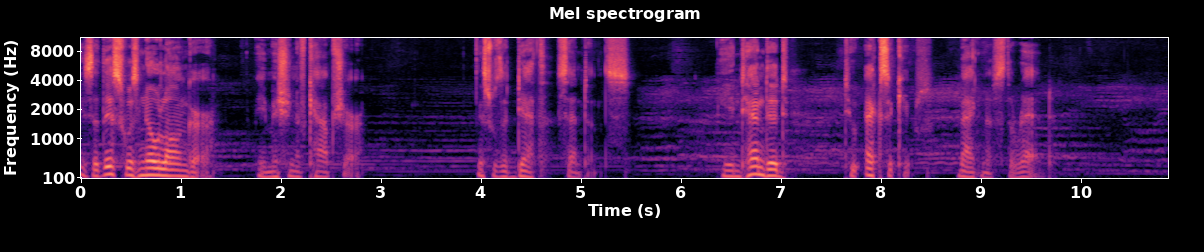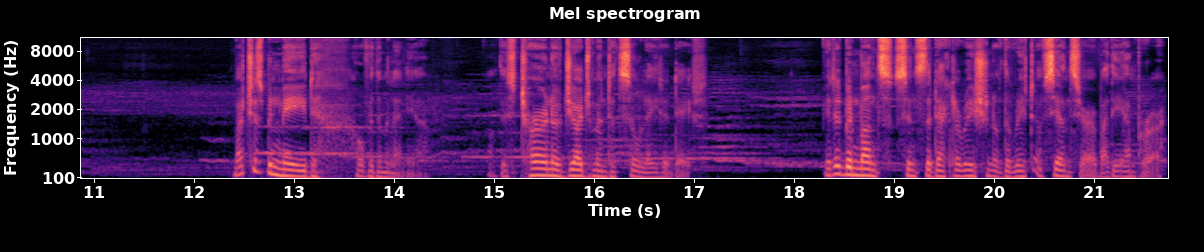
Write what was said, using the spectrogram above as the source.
is that this was no longer a mission of capture. This was a death sentence. He intended to execute Magnus the Red. Much has been made over the millennia of this turn of judgment at so late a date. It had been months since the declaration of the writ of censure by the Emperor,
